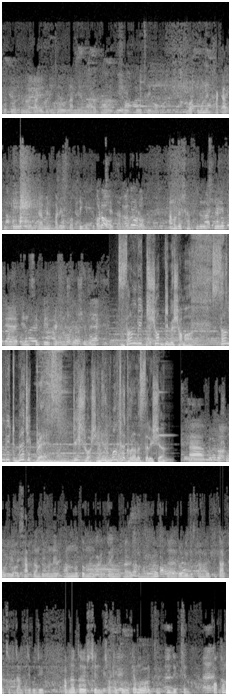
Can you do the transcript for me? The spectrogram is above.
পটুয়াখালীর বাড়িতে কিন্তু লামিয়ার মরদেহ এসে পৌঁছেনি বর্তমানে ঢাকা থেকে গ্রামের বাড়ির পথে কিন্তু রয়েছে তার আমাদের সাথে রয়েছে এনসিপির একজন সদস্য এবং সানবিট সব দিবে সামাল। সানবিট ম্যাজিক প্রেস ডিশওয়াশিং এর মাথা ঘোরানো সলিউশন আহ, ছাত্র আন্দোলনের অন্যতম একজন সমন্বয়ক রবিউল ইসলাম আমরা তার কাছে একটু জানতে চাইব যে আপনারা তো এসছেন সকাল থেকে কেমন দেখছেন কি দেখছেন? কখন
